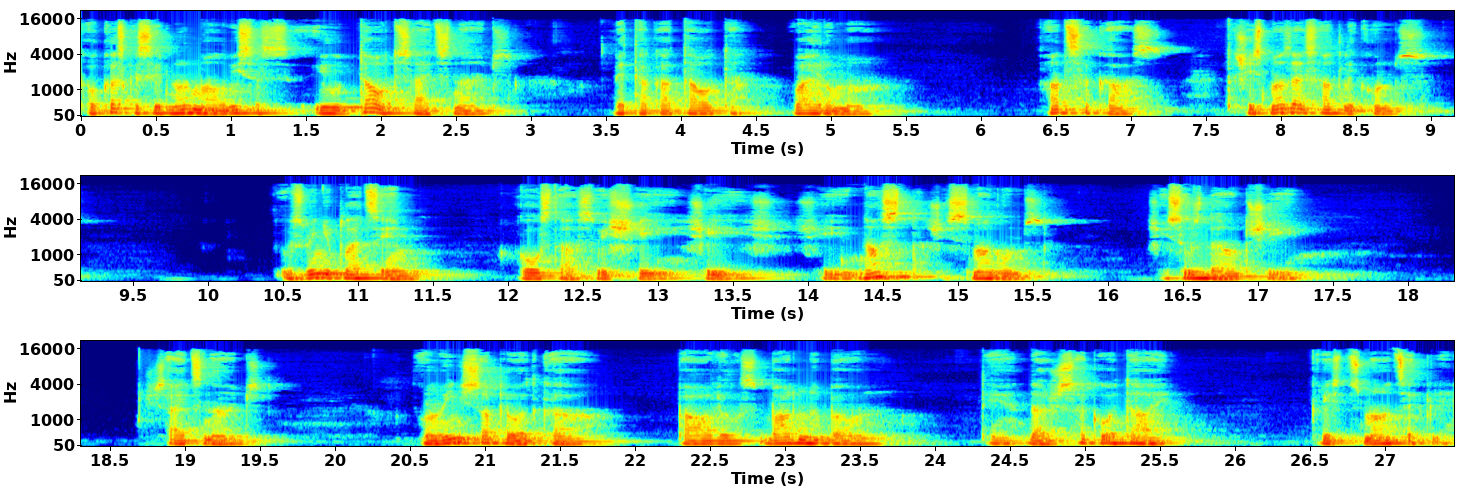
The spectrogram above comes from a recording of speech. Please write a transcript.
kaut kas, kas ir normāli visas jūdu tautas aicinājums, bet tā kā tauta vairumā atsakās, tad šis mazais atlikums uz viņu pleciem gulstās viss šī, šī, šī nasta, šis smagums, šis uzdevums, šī, šis aicinājums. Un viņi saprot, ka Pāvils, Barnaba un tie daži sekotāji, Kristus mācekļi,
